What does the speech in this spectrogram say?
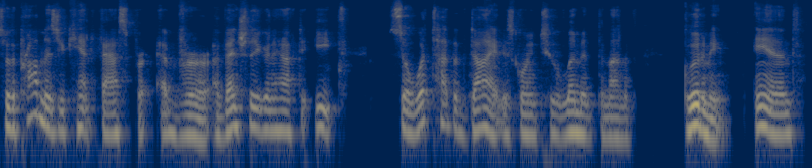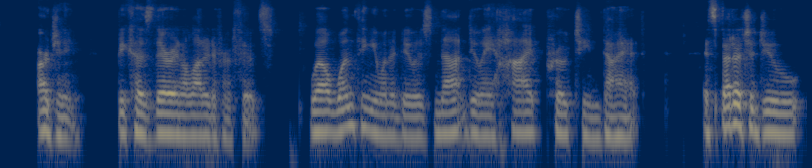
So the problem is you can't fast forever. Eventually, you're going to have to eat. So, what type of diet is going to limit the amount of glutamine and arginine? Because they're in a lot of different foods. Well, one thing you want to do is not do a high protein diet. It's better to do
